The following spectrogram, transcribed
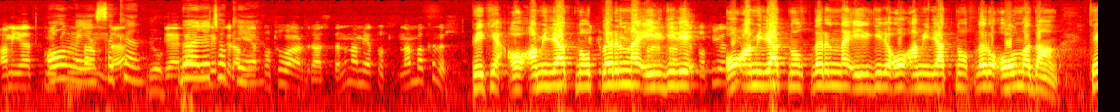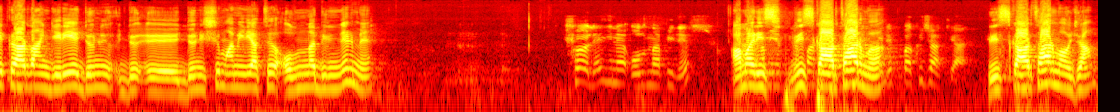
ameliyat Olmayın, notundan da sakın. Yok. değerlendirilebilir. Böyle çok iyi. Ameliyat notu vardır hastanın. Ameliyat notundan bakılır. Peki o ameliyat notlarınla Çünkü bu ilgili ameliyat notu yazıyor. o ameliyat notlarınla ilgili o ameliyat notları olmadan tekrardan geriye dönü- dö- e, dönüşüm ameliyatı olunabilir mi? Şöyle yine olunabilir. Ama Yani risk- ameliyat risk yapan artar mı? bakacak yani. Risk artar mı hocam?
